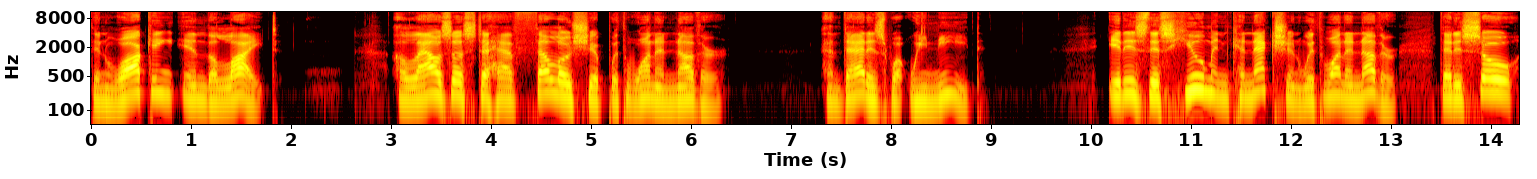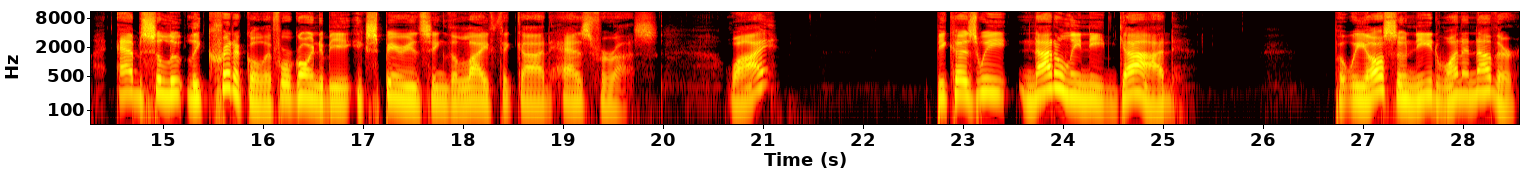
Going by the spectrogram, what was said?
then walking in the light allows us to have fellowship with one another, and that is what we need. It is this human connection with one another that is so absolutely critical if we're going to be experiencing the life that God has for us. Why? Because we not only need God, but we also need one another.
